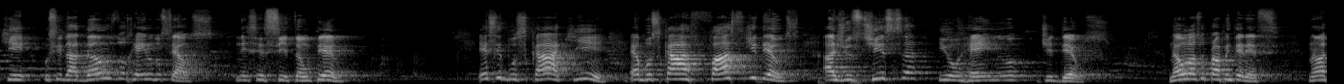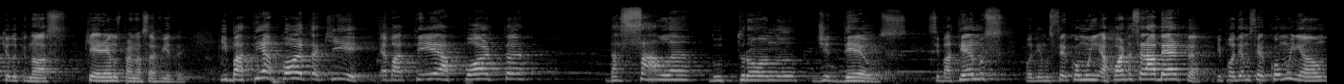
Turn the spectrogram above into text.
que os cidadãos do reino dos céus necessitam ter. Esse buscar aqui é buscar a face de Deus, a justiça e o reino de Deus. Não o nosso próprio interesse, não aquilo que nós queremos para a nossa vida. E bater a porta aqui é bater a porta da sala do trono de Deus. Se batermos, podemos ter comunhão, a porta será aberta e podemos ter comunhão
